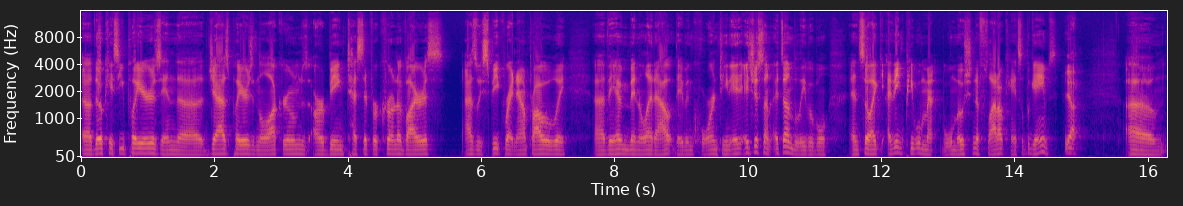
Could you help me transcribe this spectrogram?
uh, the OKC players and the Jazz players in the locker rooms are being tested for coronavirus as we speak right now. Probably uh, they haven't been let out; they've been quarantined. It, it's just un- it's unbelievable. And so like I think people ma- will motion to flat out cancel the games. Yeah. Um,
